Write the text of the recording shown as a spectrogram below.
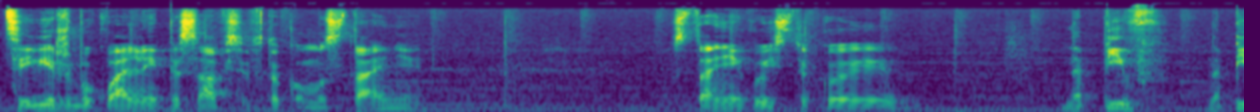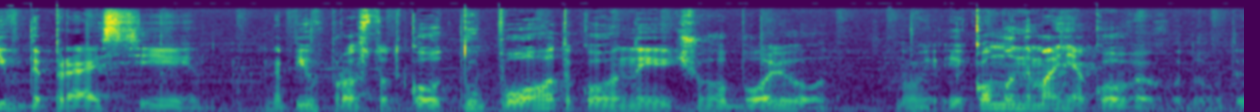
цей вірш буквально і писався в такому стані. В стані якоїсь такої напів, напівдепресії, напів просто такого тупого, такого ниючого болю, от, ну, якому немає ніякого виходу. Ти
